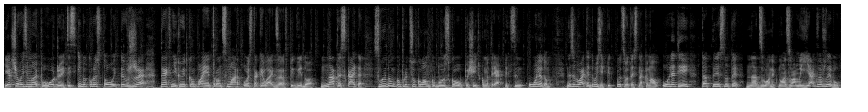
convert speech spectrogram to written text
Якщо ви зі мною погоджуєтесь і використовуєте вже техніку від компанії TronSmart, ось такий лайк зараз під відео. Натискайте свою думку про цю колонку обов'язково пишіть в коментарях під цим оглядом. Не забувайте, друзі, підписуватись на канал Огляд Єй та тиснути на дзвоник. Ну а з вами, як завжди, був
